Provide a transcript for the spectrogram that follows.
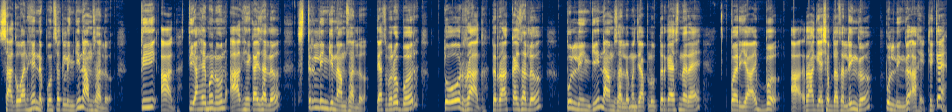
सागवान हे नपुंसकलिंगी नाम झालं. ती आग ती आहे म्हणून आग हे काय झालं? स्त्रीलिंगी नाम झालं. त्याचबरोबर तो राग. तर राग काय झालं? पुल्लिंगी नाम झालं. म्हणजे आपलं उत्तर काय असणार आहे? पर्याय ब. आ राग या शब्दाचा लिंग पुल्लिंग आहे. ठीक आहे?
